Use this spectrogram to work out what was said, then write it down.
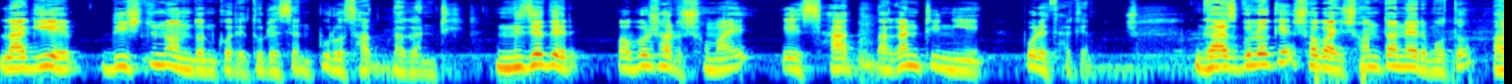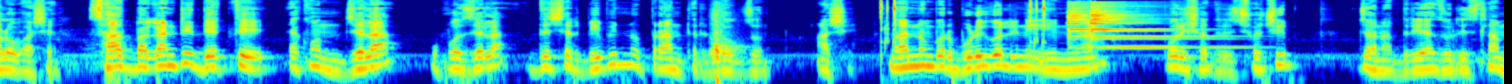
লাগিয়ে দৃষ্টিনন্দন করে তুলেছেন পুরো ছাদ বাগানটি। নিজেদের অবসর সময়ে এই ছাদ বাগানটি নিয়ে পড়ে থাকেন। গাছগুলোকে সবাই সন্তানের মতো ভালোবাসেন। ছাদ বাগানটি দেখতে এখন জেলা উপজেলা, দেশের বিভিন্ন প্রান্তের লোকজন আসে। নয় নম্বর বুড়িগলিনী ইউনিয়ন পরিষদের সচিব জনাব রিয়াজুল ইসলাম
